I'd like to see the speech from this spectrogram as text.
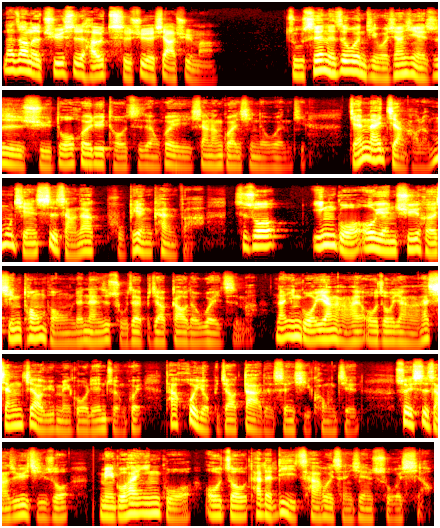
那这样的趋势还会持续的下去吗？主持人的这个问题，我相信也是许多汇率投资人会相当关心的问题。简单来讲，好了，目前市场在普遍看法是说，英国欧元区核心通膨仍然是处在比较高的位置嘛。那英国央行还有欧洲央行，它相较于美国联准会，它会有比较大的升息空间。所以市场是预期说，美国和英国、欧洲它的利差会呈现缩小。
